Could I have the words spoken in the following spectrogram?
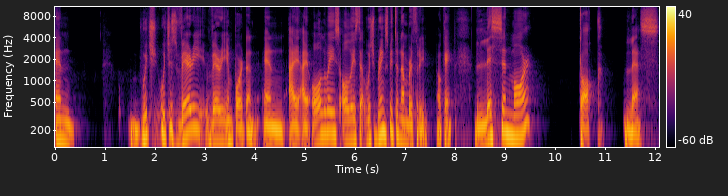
and which which is very very important. And i i always always that which brings me to number 3 okay? Listen more talk less.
